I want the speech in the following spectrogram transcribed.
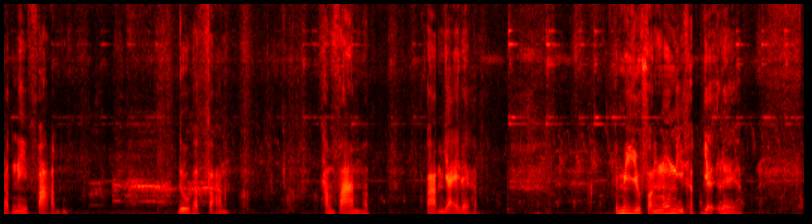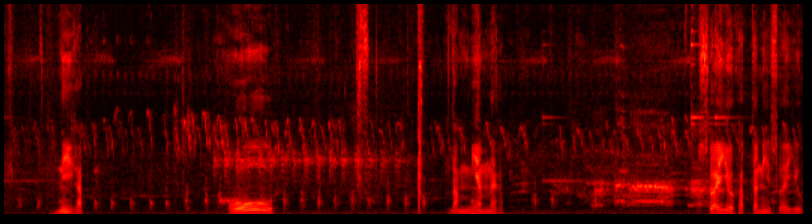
ครับ นี่ฟาร์ม ดูครับฟาร์มทำฟาร์มครับ ฟาร์มใหญ่เลยครับ จะมีอยู่ฝั่งนู้นอีกครับ เยอะเลยครับ นี่ครับโอ้ดำเมี่ยมเลยครับ สวยอยู่ครับตอนนี้สวยอยู่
